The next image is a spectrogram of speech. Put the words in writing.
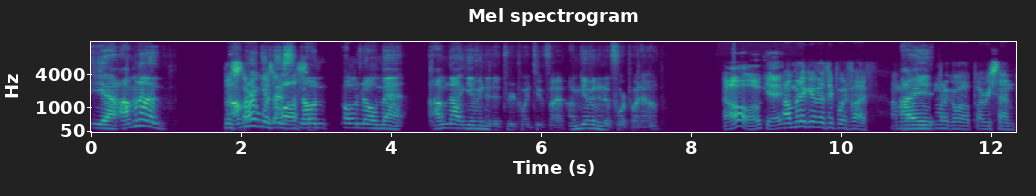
Yeah, I'm gonna. The I'm gonna start give was this, awesome. No, oh no, Matt. I'm not giving it a 3.25. I'm giving it a 4.0. Oh, okay. I'm gonna give it a three point five. I'm gonna, I I'm gonna go up. I resend.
